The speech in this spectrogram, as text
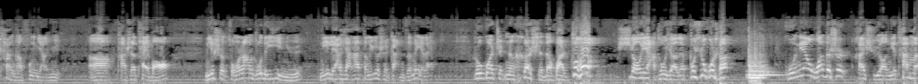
看看冯将军啊，他是太保，你是总郎主的义女，你两下还等于是干姊妹嘞。如果真正合适的话，住口！小丫头下来，不许胡扯。姑娘我的事还需要你谈吗？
